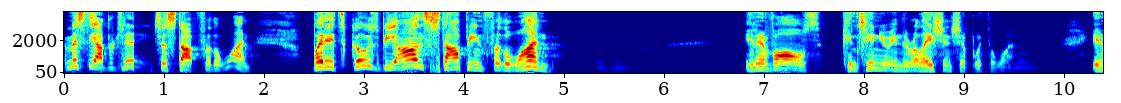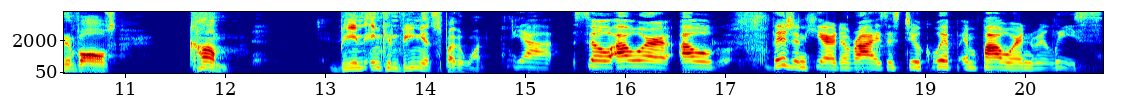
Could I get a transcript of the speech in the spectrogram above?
I missed the opportunity to stop for the one. But it goes beyond stopping for the one. It involves continuing the relationship with the one. It involves come, being inconvenienced by the one. Yeah. So our our vision here at Arise is to equip, empower, and release,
